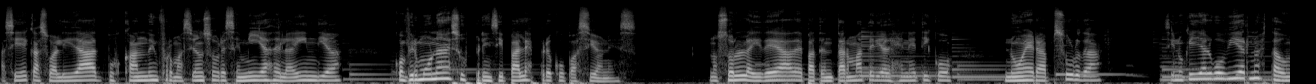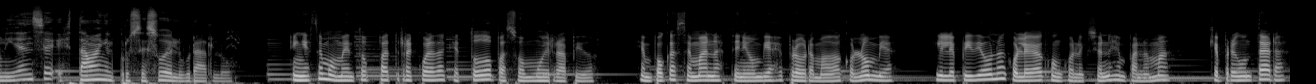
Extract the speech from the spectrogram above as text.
así de casualidad, buscando información sobre semillas de la India, confirmó una de sus principales preocupaciones. No solo la idea de patentar material genético no era absurda, sino que ya el gobierno estadounidense estaba en el proceso de lograrlo. En ese momento, Pat recuerda que todo pasó muy rápido. En pocas semanas tenía un viaje programado a Colombia y le pidió a una colega con conexiones en Panamá que preguntara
